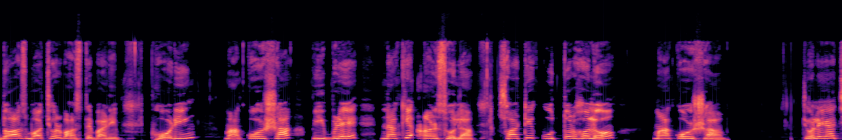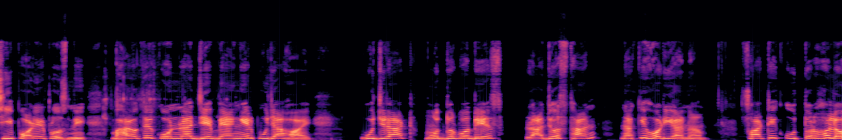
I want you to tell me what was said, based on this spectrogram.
দশ বছর বাঁচতে পারে? ফড়িং মাকড়সা, পিঁপড়ে নাকি আরশোলা? সঠিক উত্তর হলো মাকড়সা। চলে যাচ্ছি পরের প্রশ্নে। ভারতের কোন রাজ্যে ব্যাঙের পূজা হয়? গুজরাট, মধ্যপ্রদেশ, রাজস্থান নাকি হরিয়ানা? সঠিক উত্তর হলো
